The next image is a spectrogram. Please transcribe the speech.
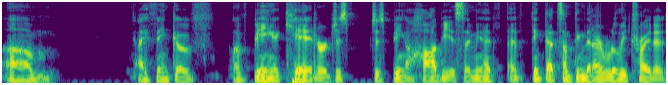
um i think of of being a kid or just just being a hobbyist. I mean i, I think that's something that i really try to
